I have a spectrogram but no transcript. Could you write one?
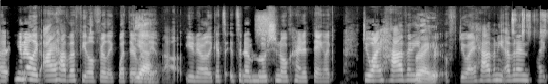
uh, you know like i have a feel for like what they're really about you know like it's it's an emotional kind of thing like do i have any Right. proof do i have any evidence like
